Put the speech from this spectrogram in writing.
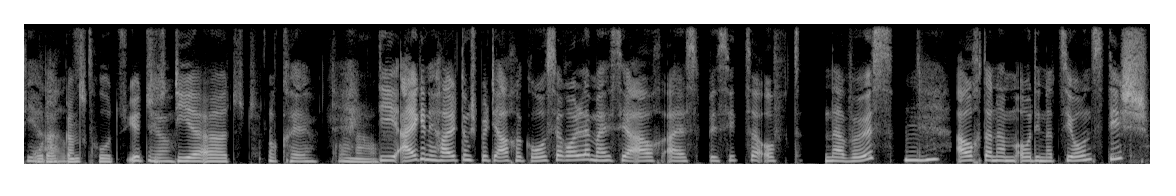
Tierarzt. Oder ganz kurz, jetzt ja. ist Tierarzt. Okay. Genau. Die eigene Haltung spielt ja auch eine große Rolle. Man ist ja auch als Besitzer oft nervös, mhm. auch dann am Ordinationstisch.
